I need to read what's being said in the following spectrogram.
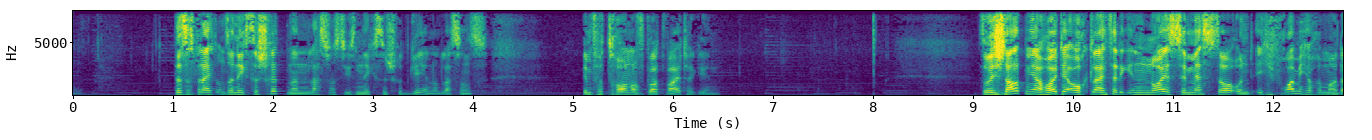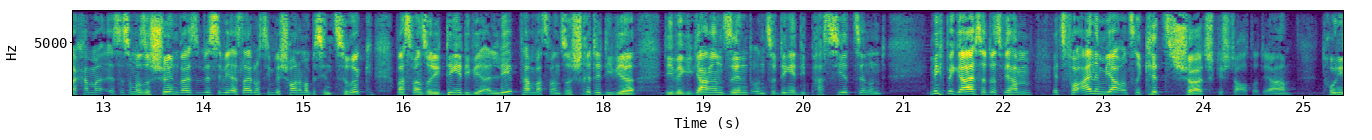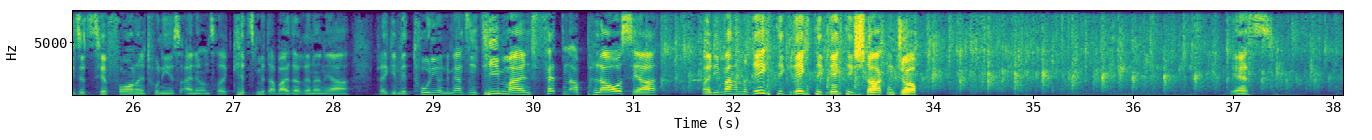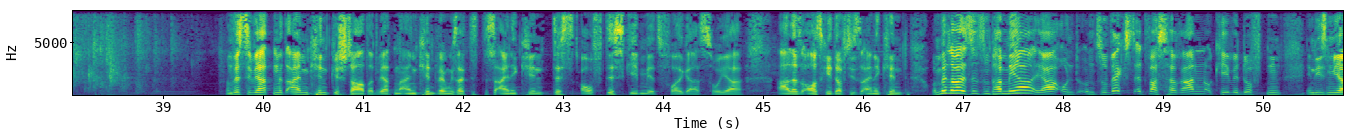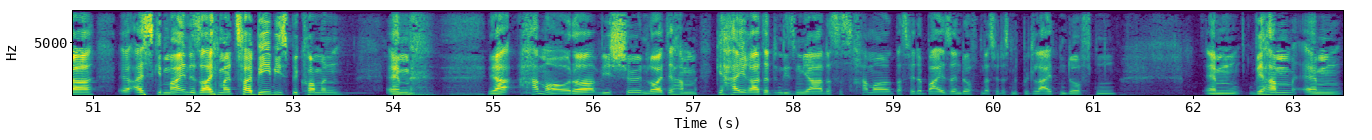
das ist vielleicht unser nächster Schritt. Und dann lass uns diesen nächsten Schritt gehen und lass uns im Vertrauen auf Gott weitergehen. So, wir starten ja heute auch gleichzeitig in ein neues Semester und ich freue mich auch immer, da kann man, es ist immer so schön, weil, wisst wir als Leitungsteam, wir schauen immer ein bisschen zurück, was waren so die Dinge, die wir erlebt haben, was waren so Schritte, die wir, die wir gegangen sind und so Dinge, die passiert sind und mich begeistert es, wir haben jetzt vor einem Jahr unsere Kids Church gestartet, ja. Toni sitzt hier vorne, Toni ist eine unserer Kids-Mitarbeiterinnen, ja. Vielleicht geben wir Toni und dem ganzen Team mal einen fetten Applaus, ja, weil die machen richtig, richtig, richtig starken Job. Yes. Und wisst ihr, wir hatten mit einem Kind gestartet. Wir hatten ein Kind, wir haben gesagt, das eine Kind, das, auf das geben wir jetzt Vollgas, so, ja. Alles ausgeht auf dieses eine Kind. Und mittlerweile sind es ein paar mehr, ja, und, und so wächst etwas heran. Okay, wir durften in diesem Jahr äh, als Gemeinde, sage ich mal, zwei Babys bekommen. Ähm, ja, Hammer, oder? Wie schön. Leute haben geheiratet in diesem Jahr. Das ist Hammer, dass wir dabei sein durften, dass wir das mit begleiten durften. Ähm, wir haben, ähm,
